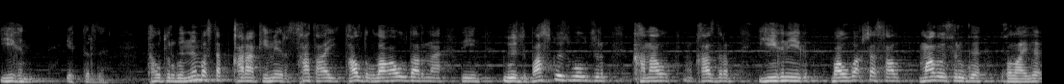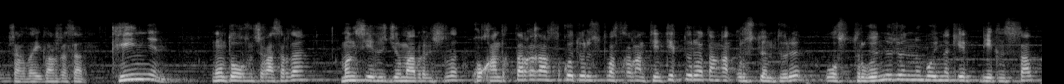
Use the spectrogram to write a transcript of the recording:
егін ектірді таутүргеннен бастап қаракемер сатай талдыбұлақ ауылдарына дейін өзі бас көз болып жүріп канал қаздырып егін егіп бау бақша салып мал өсіруге қолайлы жағдайлар жасады. Кейіннен 19 ғасырда 1821 жылы қоқандықтарға қарсы көтерілісті басқарған тентек төре атанған рүстем төре осы түрген өзенінің бойына келіп бекініс салып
